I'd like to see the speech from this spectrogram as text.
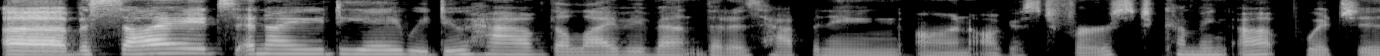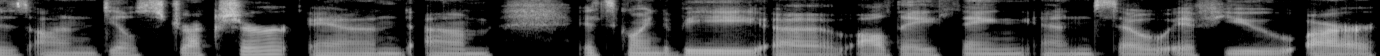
uh besides NIADA, we do have the live event that is happening on August 1st coming up, which is on deal structure and um it's going to be a all day thing and so if you are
